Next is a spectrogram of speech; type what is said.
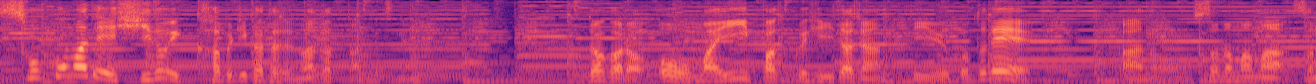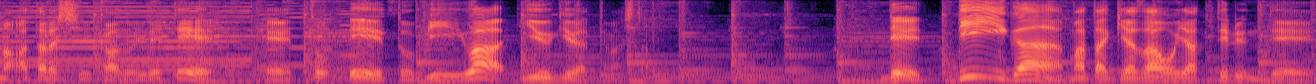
そこまでひどいかぶり方じゃなかったんですね。だからおお前いいパック引いたじゃんっていうことであのそのままその新しいカードを入れて、えーと、A と B は遊戯をやってました。で D がまたギャザーをやってるんで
